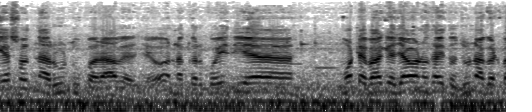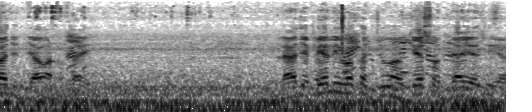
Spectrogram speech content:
કેશોદના રૂટ ઉપર આવે છે હો. નકર કોઈ દી મોટે ભાગે જવાનું થાય તો જુનાગઢ બાજુ જ જવાનું થાય. એટલે આજે પહેલી વખત જો કેશોદ જઈએ છીએ.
